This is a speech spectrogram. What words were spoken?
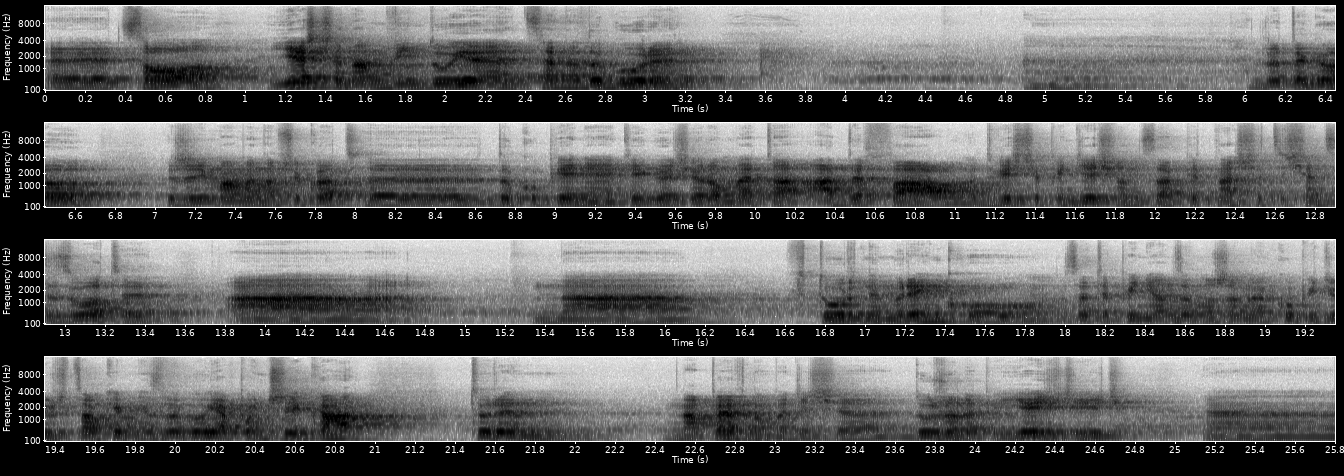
E, Co jeszcze nam winduje cenę do góry. Dlatego, jeżeli mamy na przykład e, do kupienia jakiegoś Rometa ADV 250 za 15 tysięcy złotych, a na wtórnym rynku za te pieniądze możemy kupić już całkiem niezłego Japończyka, którym na pewno będzie się dużo lepiej jeździć, e,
